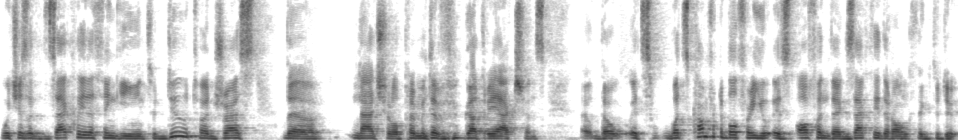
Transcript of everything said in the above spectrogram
which is exactly the thing you need to do to address the natural primitive gut reactions. Uh, though it's what's comfortable for you is often the, exactly the wrong thing to do.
